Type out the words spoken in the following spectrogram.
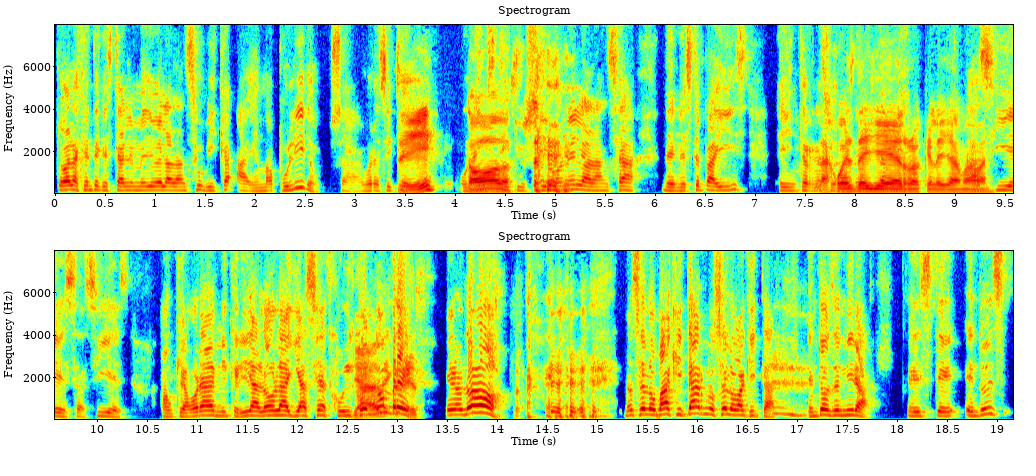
toda la gente que está en el medio de la danza ubica a Emma Pulido. O sea, ahora sí que una institución en la danza de, en este país e internacional. La juez de hierro que le llamaban. Así es, así es aunque ahora mi querida Lola ya se adjudicó el nombre, pero no, no se lo va a quitar, no se lo va a quitar. Entonces, mira, este, entonces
